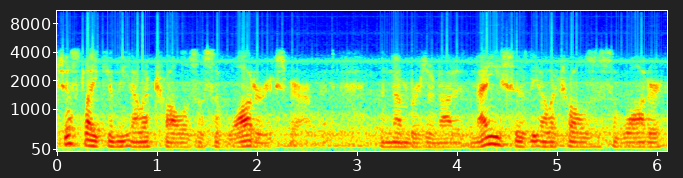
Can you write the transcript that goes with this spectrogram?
just like in the electrolysis of water experiment. The numbers are not as nice as the electrolysis of water,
